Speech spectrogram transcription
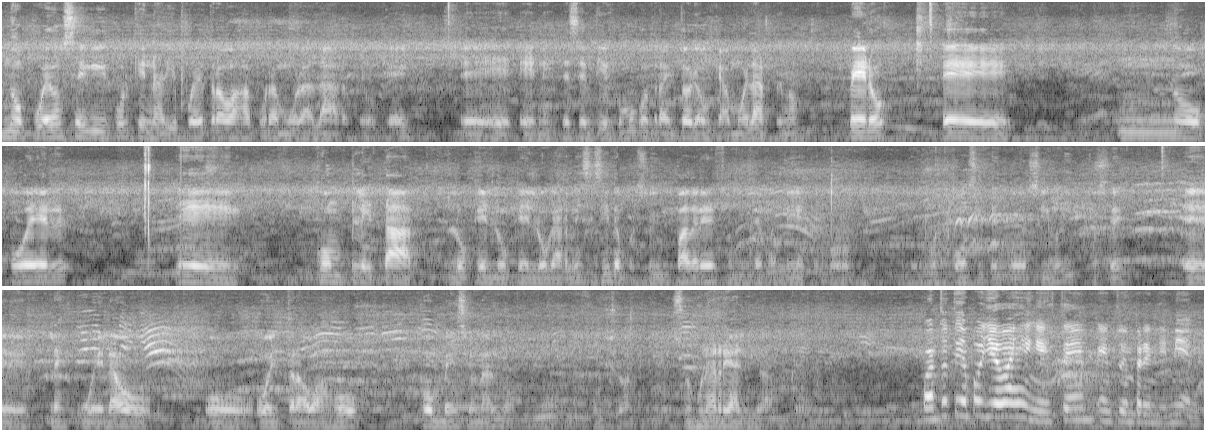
no puedo seguir porque nadie puede trabajar por amor al arte, ¿ok? Eh, en este sentido es como contradictorio, aunque amo el arte, ¿no? Pero eh, no poder eh, completar lo que, lo que el hogar necesita, pues soy un padre de familia también, tengo, tengo esposa y tengo dos hijos, y entonces eh, la escuela o, o, o, el trabajo convencional no, no, funciona, eso es una realidad. ¿Cuánto tiempo llevas en, este, en tu emprendimiento?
